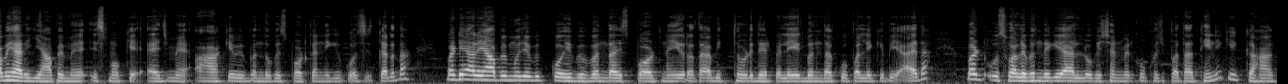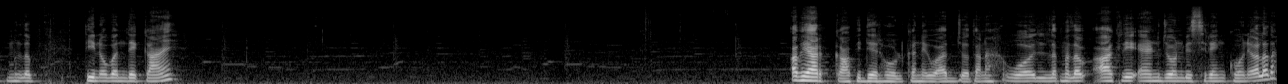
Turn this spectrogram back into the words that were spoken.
अब यार यहाँ पे मैं स्मोक के एज में आके भी बंदों को स्पॉट करने की कोशिश कर रहा था बट यार यहाँ पे मुझे भी कोई भी बंदा स्पॉट नहीं हो रहा था। अभी थोड़ी देर पहले एक बंदा कूपर लेके भी आया था बट उस वाले बंदे की यार लोकेशन मेरे को कुछ पता थी नहीं कि कहाँ मतलब तीनों बंदे कहाँ हैं। अब यार काफ़ी देर होल्ड करने के बाद जो था ना, वो मतलब आखिरी एंड जोन भी श्रिंक होने वाला था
